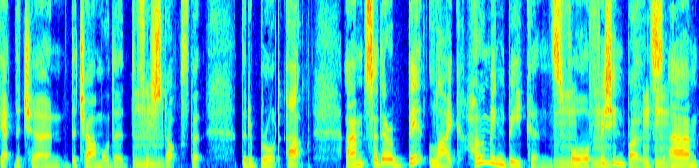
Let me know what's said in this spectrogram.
get the churn, the charm or the, the fish stocks that that are brought up. Um, so they're a bit like homing beacons for fishing boats, um,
